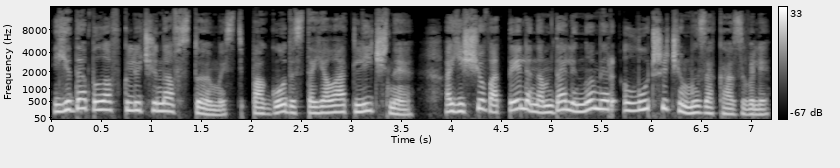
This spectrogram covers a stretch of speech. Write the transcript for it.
Еда была включена в стоимость, погода стояла отличная, а еще в отеле нам дали номер лучше, чем мы заказывали.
